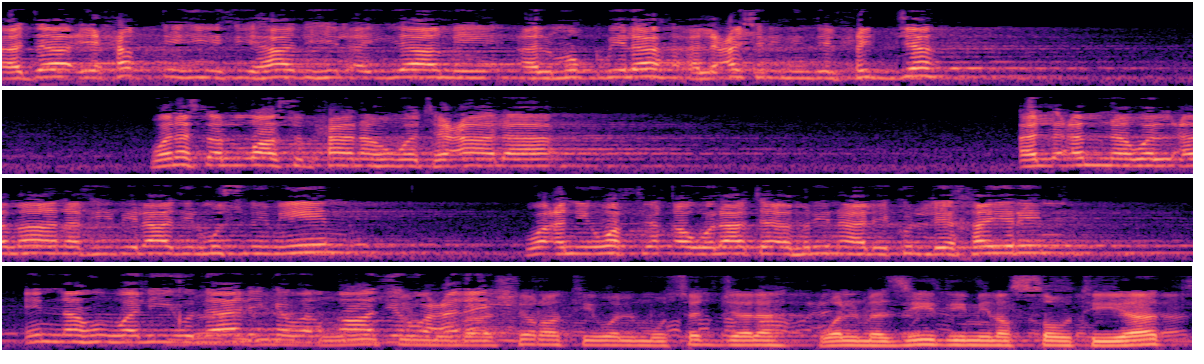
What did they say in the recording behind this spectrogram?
أداء حقه في هذه الأيام المقبلة العشر من ذي الحجة ونسأل الله سبحانه وتعالى الأمن والأمان في بلاد المسلمين وأن يوفق ولاة أمرنا لكل خير. إنه ولي ذلك والقادر عليه. المباشرة والمسجلة والمزيد من الصوتيات.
